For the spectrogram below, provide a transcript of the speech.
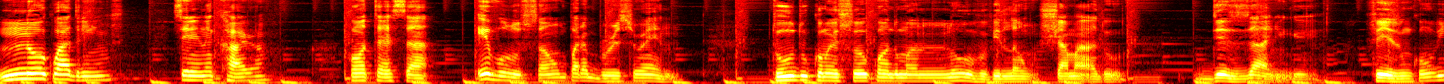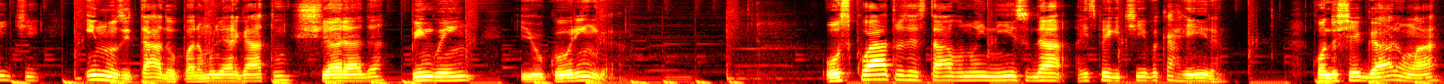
No quadrinhos, Serena Kyle conta essa evolução para Bruce Wayne. Tudo começou quando um novo vilão chamado Designing fez um convite inusitado para Mulher Gato, Charada, Pinguim e o Coringa. Os quatro estavam no início da respectiva carreira. Quando chegaram lá,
